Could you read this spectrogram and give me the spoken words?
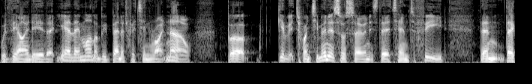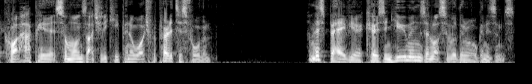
with the idea that, yeah, they might not be benefiting right now, but give it 20 minutes or so and it's their turn to feed, then they're quite happy that someone's actually keeping a watch for predators for them. And this behaviour occurs in humans and lots of other organisms.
